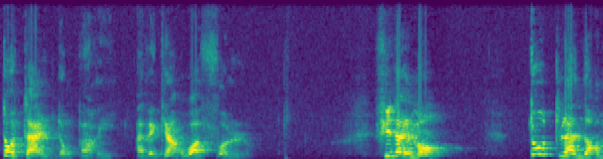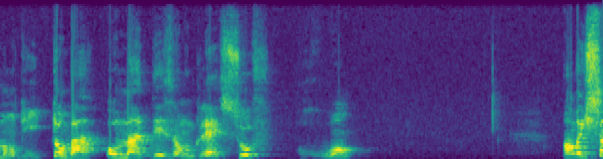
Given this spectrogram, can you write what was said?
totale dans Paris, avec un roi folle. Finalement, toute la Normandie tomba aux mains des Anglais, sauf Rouen. Henri V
